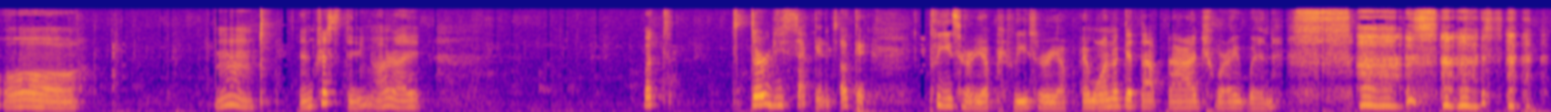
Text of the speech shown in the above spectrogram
Oh. Hmm. Interesting. Alright. What? 30 seconds. Okay. Please hurry up. Please hurry up. I want to get that badge where I win.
